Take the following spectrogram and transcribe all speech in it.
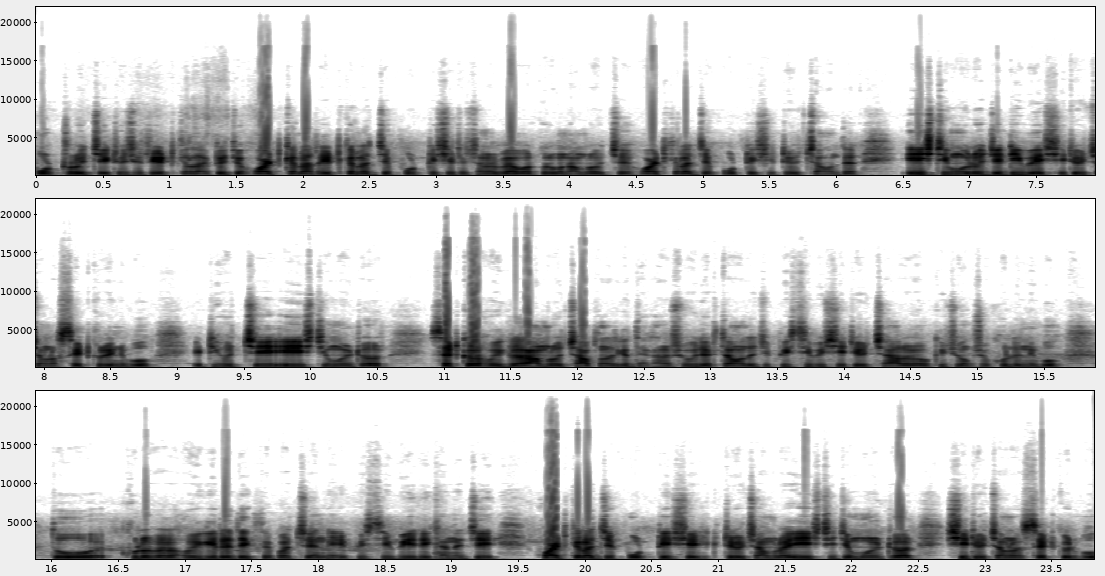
পোর্ট রয়েছে। একটি হচ্ছে রেড কালার একটা হচ্ছে হোয়াইট কালার রেড কালার যে পোর্টটি সেটি হচ্ছে আমরা ব্যবহার করব না। আমরা হচ্ছে হোয়াইট কালার যে পোর্টটি সেটি হচ্ছে আমাদের এইচটি মনিটর যে ডিভাইস সেটি হচ্ছে আমরা সেট করে নিব। এটি হচ্ছে এইচটি মনিটর সেট করা হয়ে গেলে আমরা হচ্ছে আপনাদেরকে দেখানোর সুবিধার্থে আমাদের যে পিসিবি সেটি হচ্ছে আরও কিছু অংশ খুলে নিব। তো খোলা বেলা হয়ে গেলে দেখতে পাচ্ছেন এই পিসিবির এখানে যে হোয়াইট কালার যে পোর্টটি, সেটি হচ্ছে আমরা এইচটি যে মনিটর, সেটি হচ্ছে আমরা সেট করব।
